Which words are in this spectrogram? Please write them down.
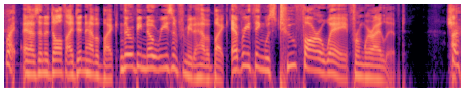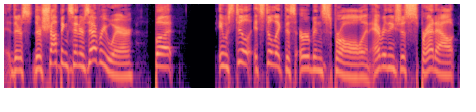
Right. And as an adult, I didn't have a bike. And there would be no reason for me to have a bike. Everything was too far away from where I lived. Sure. Uh, there's there's shopping centers everywhere, but it was still it's still like this urban sprawl and everything's just spread out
